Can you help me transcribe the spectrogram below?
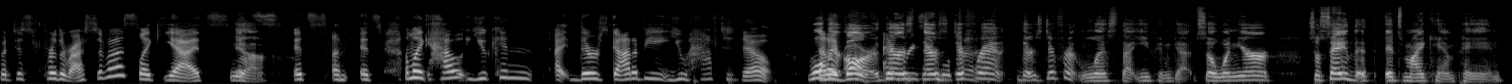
But just for the rest of us, like, yeah, it's Yeah. it's it's um, it's. I'm like, how you can? I, there's got to be. You have to know. well there are there's there's single time. different there's different lists that you can get so when you're so say that it's my campaign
